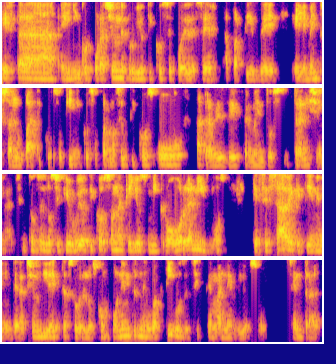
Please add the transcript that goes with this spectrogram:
Esta eh, incorporación de probióticos se puede hacer a partir de elementos alopáticos o químicos o farmacéuticos o a través de fermentos tradicionales. Entonces, los psicobióticos son aquellos microorganismos que se sabe que tienen interacción directa sobre los componentes neuroactivos del sistema nervioso central.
